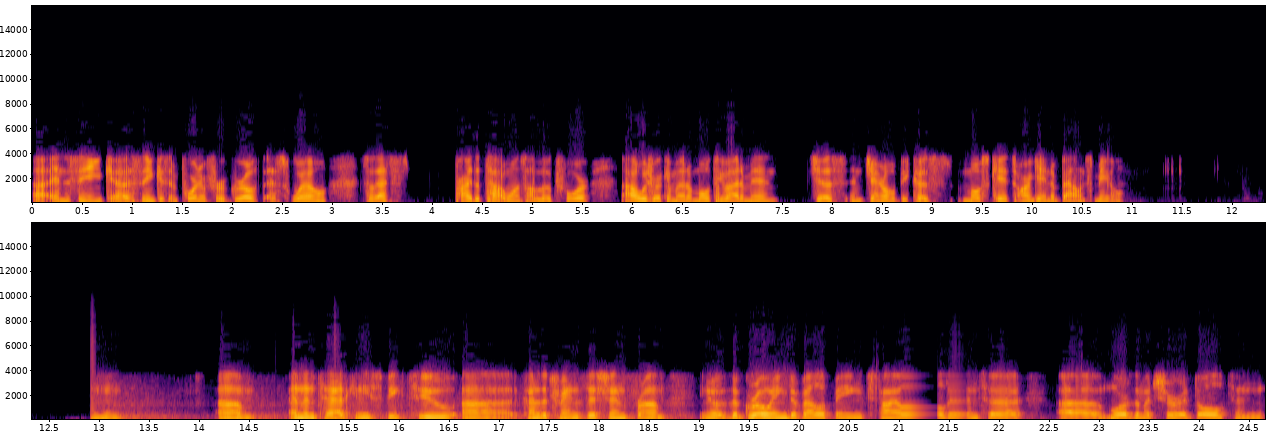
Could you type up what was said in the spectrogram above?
uh, and zinc. Uh, zinc is important for growth as well, so that's probably the top ones I look for. I always recommend a multivitamin just in general because most kids aren't getting a balanced meal. Mm-hmm. Um, and then Tad, can you speak to uh, kind of the transition from you know the growing, developing child into uh, more of the mature adult and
